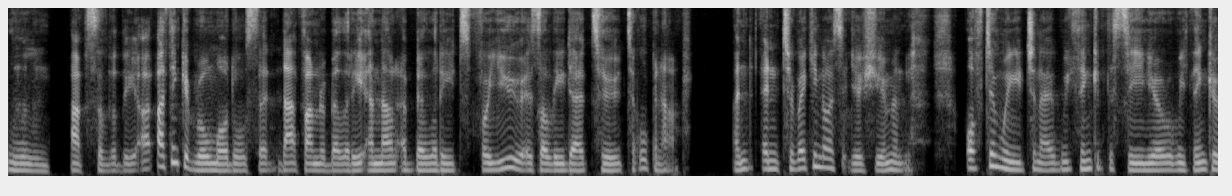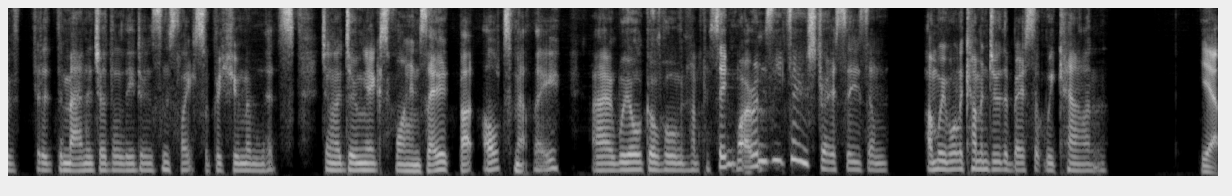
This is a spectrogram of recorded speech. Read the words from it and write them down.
Mm, absolutely, I, I, think it role models that that vulnerability and that ability for you as a leader to to open up and and to recognize that you're human. Often we you know we think of the CEO, we think of the, the manager, the leaders as this like superhuman that's you know doing X, Y, and Z, but ultimately uh, we all go home and have the same worries and same stresses, and and we want to come and do the best that we can. Yeah,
